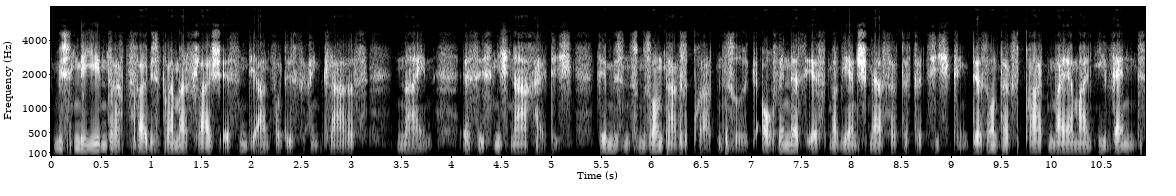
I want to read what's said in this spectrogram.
Müssen wir jeden Tag zwei bis dreimal Fleisch essen? Die Antwort ist ein klares Nein. Es ist nicht nachhaltig. Wir müssen zum Sonntagsbraten zurück, auch wenn das erstmal wie ein schmerzhafter Verzicht klingt. Der Sonntagsbraten war ja mal ein Event,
